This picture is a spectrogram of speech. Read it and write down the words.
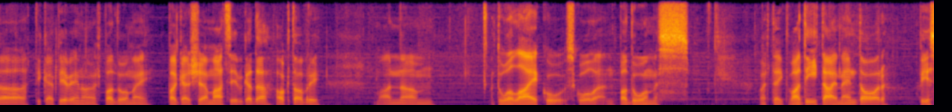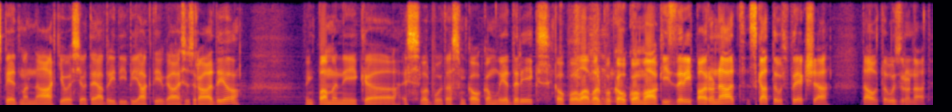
uh, tikai pievienojos padomēji pagājušajā mācību gadā, oktobrī. Man um, to laiku skolēnu padomes, var teikt, vadītāja, mentora piespied man nākt, jo es jau tajā brīdī biju aktīvi gājis uz radio. Viņi pamanīja, ka es varbūt esmu kaut kam liederīgs, kaut ko labi, varbūt kaut ko māku izdarīt, parunāt, skatuves priekšā, tauta uzrunāt.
